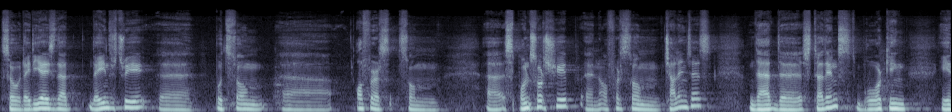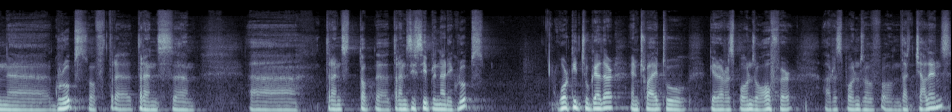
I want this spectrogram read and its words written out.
so the idea is that the industry uh, puts some, uh, offers some uh, sponsorship and offers some challenges that the students working in uh, groups of tra trans, um, uh, trans top, transdisciplinary groups working together and try to get a response or offer a response of that challenge.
